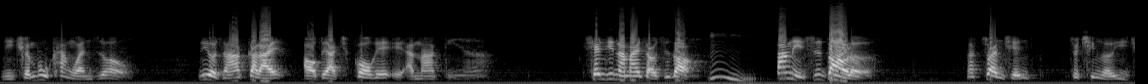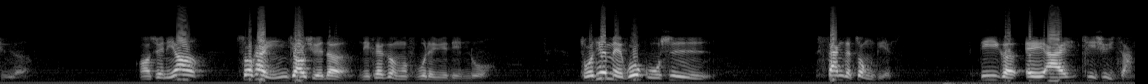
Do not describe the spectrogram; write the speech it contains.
你全部看完之后，你有啥个来后边一个月会安哪行？千金难买早知道。嗯，当你知道了，那赚钱就轻而易举了。哦，所以你要收看语音教学的，你可以跟我们服务人员联络。昨天美国股市三个重点，第一个 AI 继续涨。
